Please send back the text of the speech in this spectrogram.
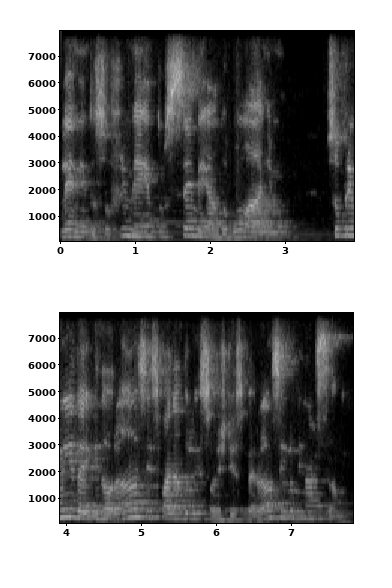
lenindo sofrimento, semeando bom ânimo, suprimindo a ignorância e espalhando lições de esperança e iluminação.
